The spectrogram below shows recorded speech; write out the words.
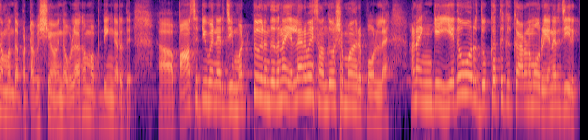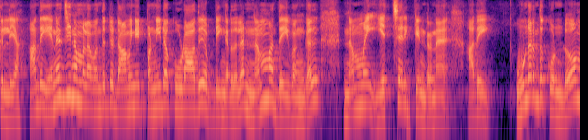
சம்மந்தப்பட்ட விஷயம். இந்த உலகம் அப்படிங்கிறது. பாசிட்டிவ் எனர்ஜி மட்டும் இருந்ததுன்னா எல்லாருமே சந்தோஷமாக இருப்போம்ல. ஆனால் இங்கே ஏதோ ஒரு துக்கத்துக்கு காரணமாக ஒரு எனர்ஜி இருக்கு இல்லையா? அந்த எனர்ஜி நம்மளை வந்துட்டு டாமினேட் பண்ணிடக்கூடாது அப்படிங்கிறதுல நம்ம தெய்வங்கள் நம்மை எச்சரிக்கின்றன. அதை உணர்ந்து கொண்டோம்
